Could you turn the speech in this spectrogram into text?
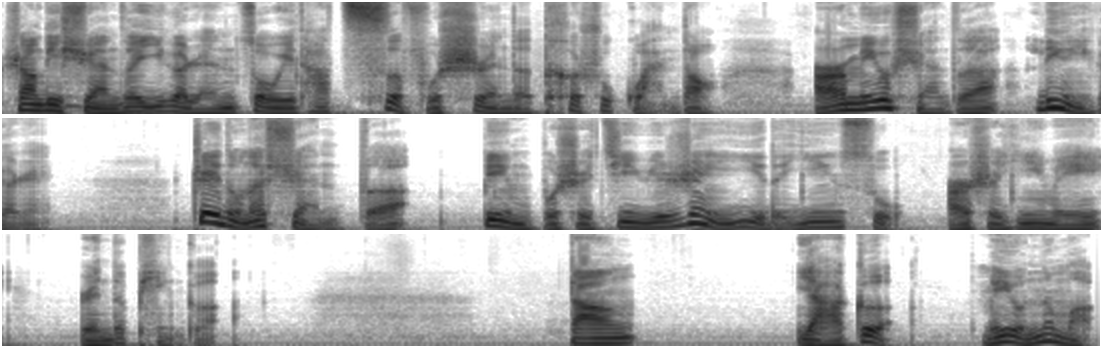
上帝选择一个人作为他赐福世人的特殊管道，而没有选择另一个人。这种的选择并不是基于任意的因素，而是因为人的品格。当雅各没有那么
